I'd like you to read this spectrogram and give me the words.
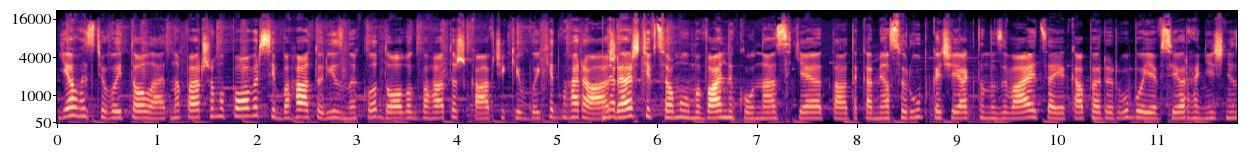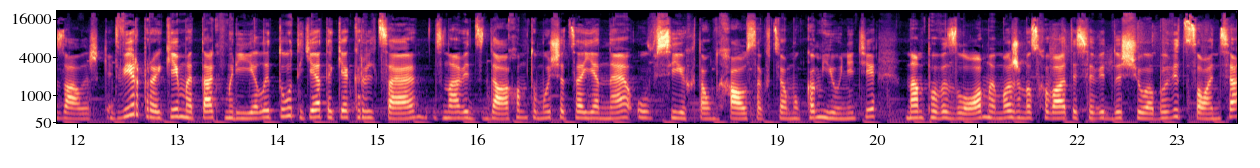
Є гостьовий туалет на першому поверсі, багато різних кладовок, багато шкафчиків, вихід в гараж. Нарешті в цьому умивальнику у нас є та така м'ясорубка, чи як то називається, яка перерубує всі органічні залишки. Двір, про який ми так мріяли. Тут є таке крильце, навіть з дахом, тому що це є не у всіх таунхаусах в цьому ком'юніті. Нам повезло, ми можемо сховатися від дощу або від сонця.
